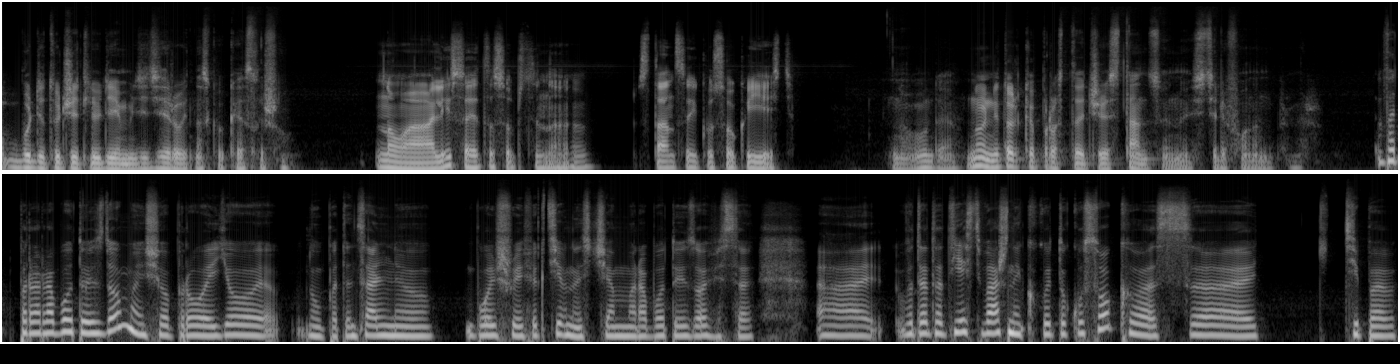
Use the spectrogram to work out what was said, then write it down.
будет учить людей медитировать, насколько я слышал. Ну, а Алиса это, собственно, станция и кусок и есть. Ну да. Ну, не только просто через станцию, но и с телефона, например. Вот про работу из дома еще, про ее ну, потенциальную большую эффективность, чем работа из офиса. А, вот этот есть важный какой-то кусок с типа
